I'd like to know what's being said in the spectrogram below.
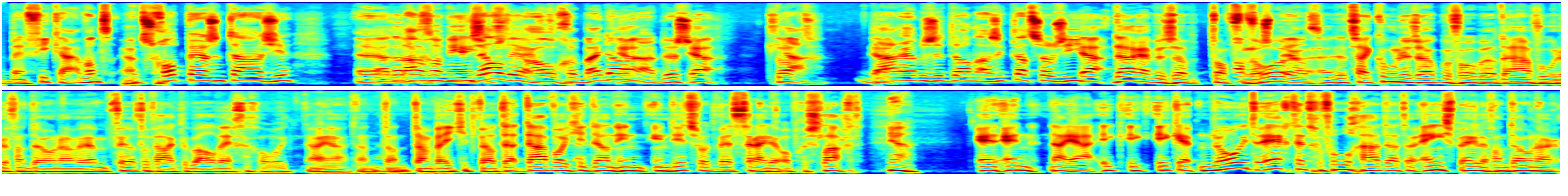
Benfica. Want Ja. het schotpercentage eh, Ja, dat lag was nog niet eens zo wel weer hoger bij Dona. Ja, dus ja, klopt. ja, daar Ja. hebben ze dan, als ik dat zo zie... Ja, daar hebben ze top verloren. dat zei Koenens ook bijvoorbeeld, de aanvoerder van Dona. We hebben veel te vaak de bal weggegooid. Nou ja, dan, dan, dan weet je het wel. Da- daar word je dan in, in dit soort wedstrijden op geslacht. Ja. En, en nou ja, ik, ik, ik heb nooit echt het gevoel gehad dat er één speler van Donar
